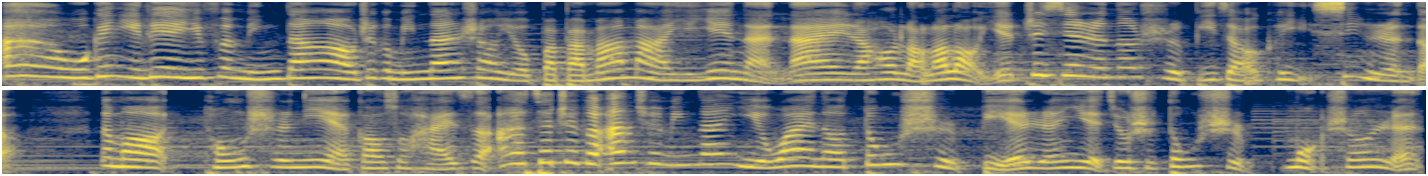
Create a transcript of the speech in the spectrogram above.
啊，我给你列一份名单啊，这个名单上有爸爸妈妈、爷爷奶奶，然后姥姥姥爷，这些人呢是比较可以信任的。那么同时你也告诉孩子啊，在这个安全名单以外呢，都是别人，也就是都是陌生人。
